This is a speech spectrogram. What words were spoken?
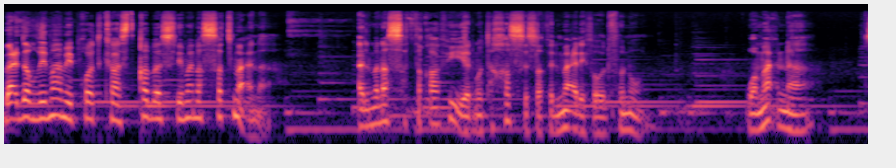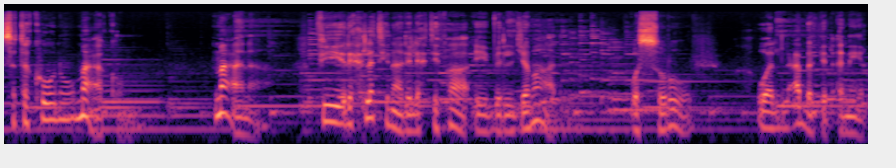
بعد انضمام بودكاست قبس لمنصة معنا المنصة الثقافية المتخصصة في المعرفة والفنون. ومعنا ستكون معكم. معنا في رحلتنا للاحتفاء بالجمال والسرور والعبث الأنيق.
